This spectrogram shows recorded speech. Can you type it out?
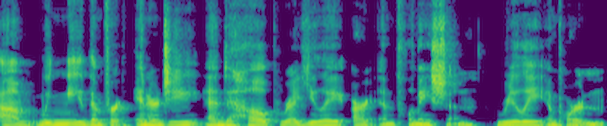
Um, we need them for energy and to help regulate our inflammation. Really important.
